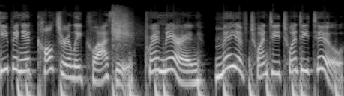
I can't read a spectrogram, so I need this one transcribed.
keeping it culturally classy. Premiering May of 2022.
